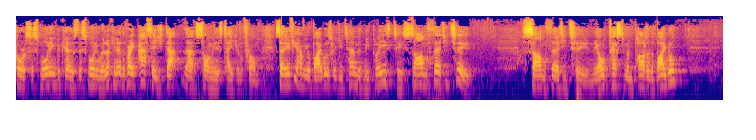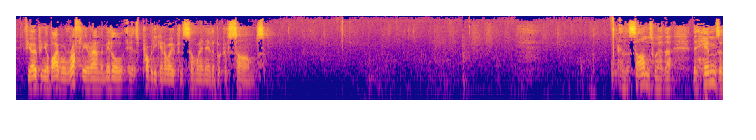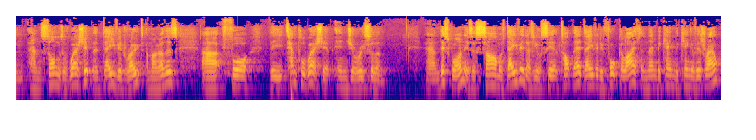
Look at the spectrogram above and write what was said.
chorus this morning because this morning we're looking at the very passage that that song is taken from. So if you have your Bibles, would you turn with me, please, to Psalm 32? Psalm 32, in the Old Testament part of the Bible. If you open your Bible roughly around the middle, it's probably going to open somewhere near the book of Psalms. And the Psalms were the, the hymns and, and songs of worship that David wrote, among others, uh, for the temple worship in Jerusalem. And this one is a psalm of David, as you'll see at the top there. David, who fought Goliath and then became the king of Israel.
